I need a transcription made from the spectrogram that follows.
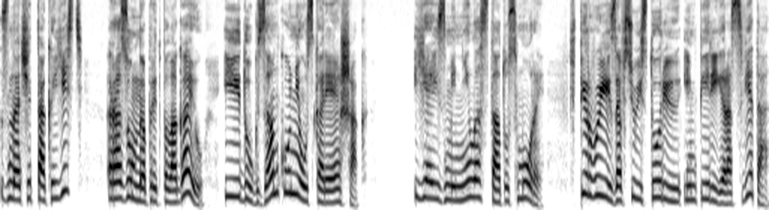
значит, так и есть. Разумно предполагаю и иду к замку, не ускоряя шаг. Я изменила статус Моры. Впервые за всю историю Империи Рассвета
